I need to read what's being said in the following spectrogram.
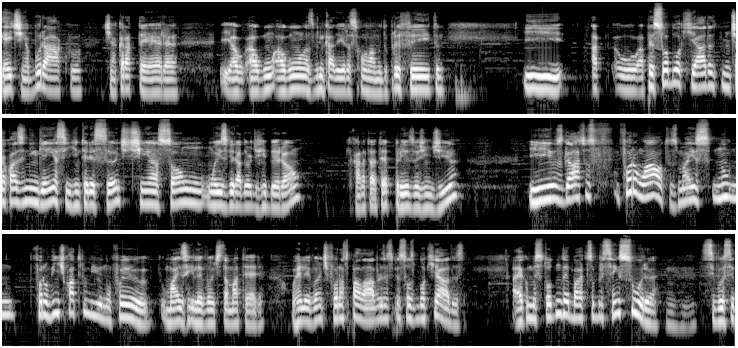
E aí tinha buraco, tinha cratera, e algum, algumas brincadeiras com o nome do prefeito. E a, a pessoa bloqueada não tinha quase ninguém assim de interessante. Tinha só um, um ex-vereador de Ribeirão. O cara tá até preso hoje em dia. E os gastos foram altos, mas não, foram 24 mil, não foi o mais relevante da matéria. O relevante foram as palavras das pessoas bloqueadas. Aí começou todo um debate sobre censura. Uhum. Se você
